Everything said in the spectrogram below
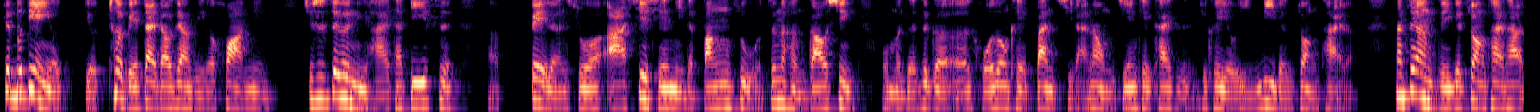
这部电影有有特别带到这样子一个画面，就是这个女孩她第一次被人说啊，谢谢你的帮助，真的很高兴我们的这个呃活动可以办起来，那我们今天可以开始就可以有盈利的状态了。那这样的一个状态，他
